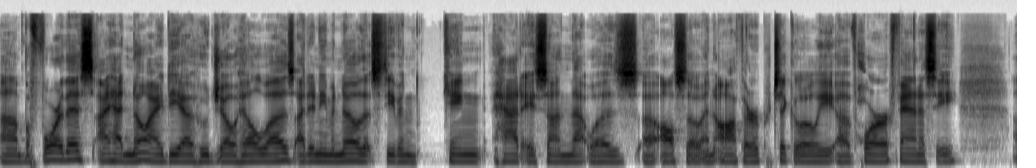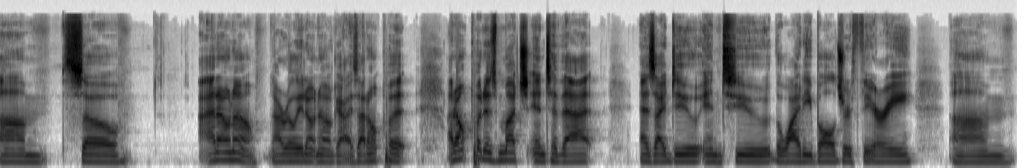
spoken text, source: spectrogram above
uh, before this, I had no idea who Joe Hill was. I didn't even know that Stephen King had a son that was uh, also an author, particularly of horror fantasy. Um, so I don't know. I really don't know, guys. I don't put I don't put as much into that as I do into the Whitey Bulger theory, um,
